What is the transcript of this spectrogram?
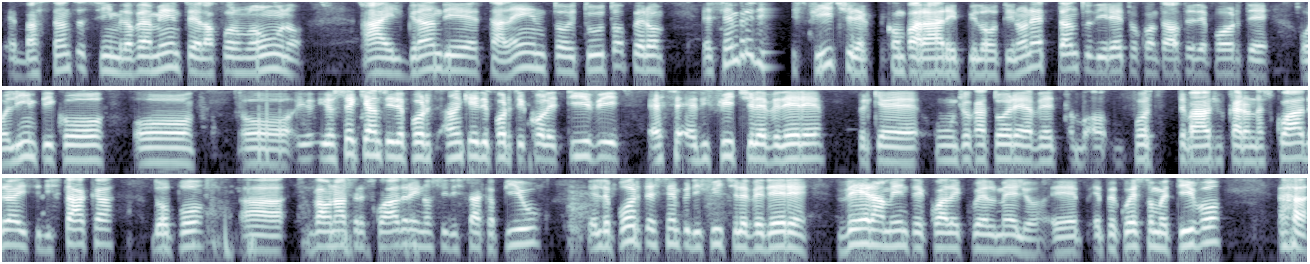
è, abbastanza simile. Ovviamente la Formula 1 ha il grande talento e tutto, però è sempre difficile comparare i piloti, non è tanto diretto quanto altri deporti olimpico o Oh, io, io, so che anche i, deporti, anche i deporti collettivi è, è, difficile vedere perché un giocatore ave, forse va a giocare una squadra e si distacca, dopo uh, va un'altra squadra e non si distacca più. Il deporto è sempre difficile vedere veramente qual è quel meglio e, e per questo motivo uh,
